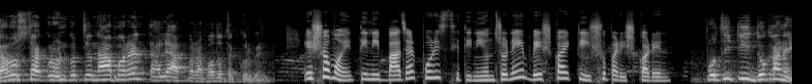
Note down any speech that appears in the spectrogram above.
ব্যবস্থা গ্রহণ করতে না পারেন তাহলে আপনারা পদত্যাগ করবেন। এ সময় তিনি বাজার পরিস্থিতি নিয়ন্ত্রণে বেশ কয়েকটি সুপারিশ করেন। প্রতিটি দোকানে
